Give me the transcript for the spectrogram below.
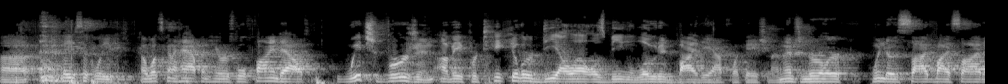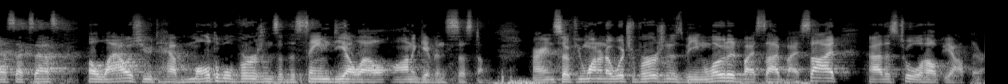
uh, basically, uh, what's going to happen here is we'll find out which version of a particular DLL is being loaded by the application. I mentioned earlier, Windows side-by-side -side SXS allows you to have multiple versions of the same DLL on a given system. All right, and so if you want to know which version is being loaded by side-by-side, -side, uh, this tool will help you out there.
